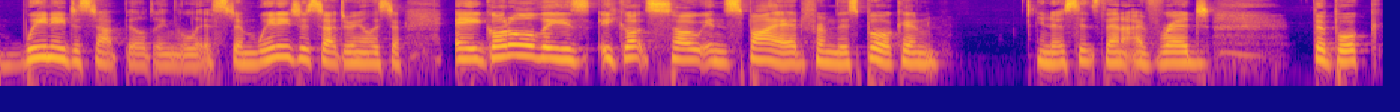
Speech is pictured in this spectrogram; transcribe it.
We need to start building the list and we need to start doing all this stuff. And he got all these, he got so inspired from this book. And, you know, since then I've read the book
